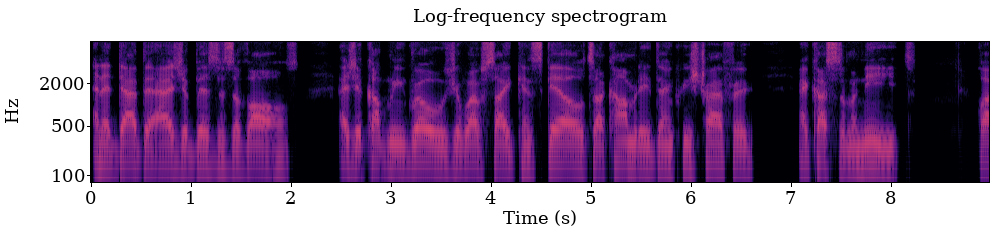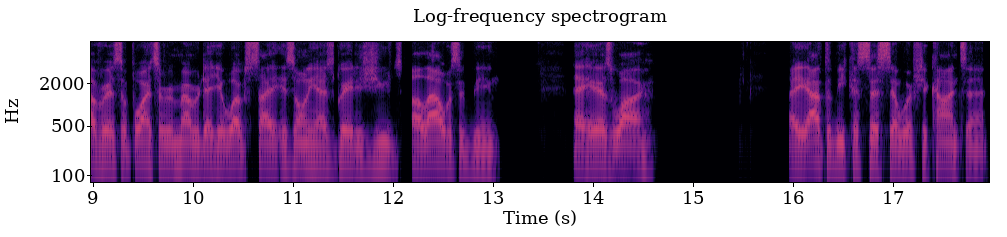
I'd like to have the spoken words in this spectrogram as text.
and adapt it as your business evolves. As your company grows, your website can scale to accommodate the increased traffic and customer needs. However, it's important to remember that your website is only as great as you allow it to be. Now, here's why. Now, you have to be consistent with your content.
